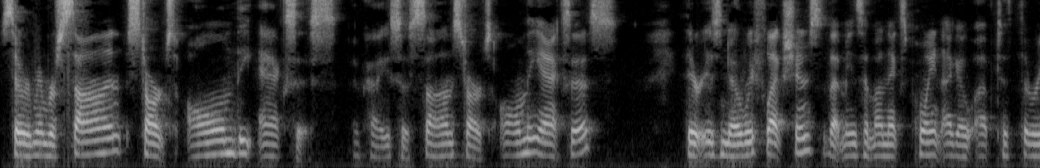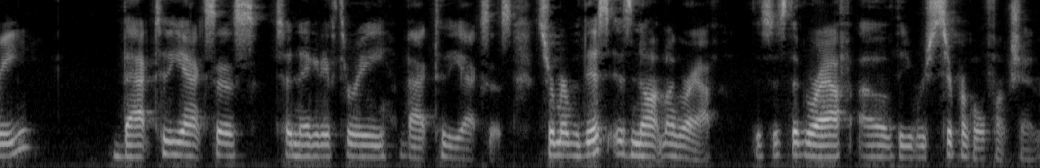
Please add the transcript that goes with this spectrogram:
So remember, sine starts on the axis. Okay, so sine starts on the axis. There is no reflection, so that means at my next point I go up to 3, back to the axis, to negative 3 back to the axis. So remember, this is not my graph. This is the graph of the reciprocal function.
